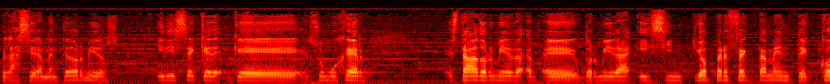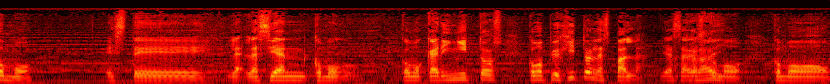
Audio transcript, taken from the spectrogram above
plácidamente dormidos, y dice que, que su mujer estaba dormida, eh, dormida y sintió perfectamente cómo este, la- hacían como, como cariñitos, como piojito en la espalda, ya sabes, caray. como, como,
